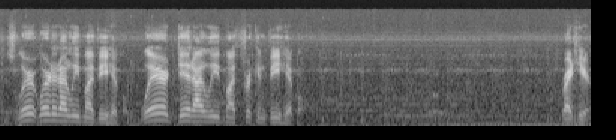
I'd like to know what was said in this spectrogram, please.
Because where, where did I leave my vehicle? Where did I leave my frickin' vehicle? Right here.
